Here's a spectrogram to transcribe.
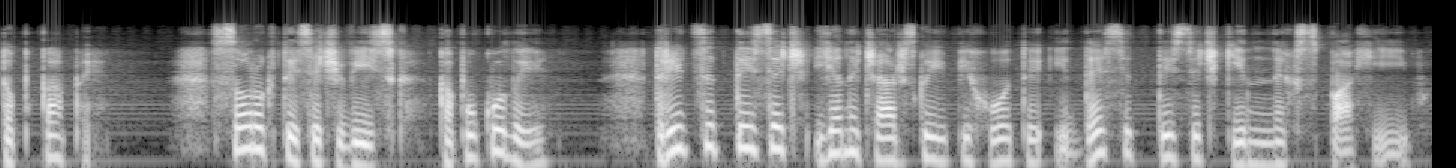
Топкапи, сорок тисяч військ капукули, 30 тисяч яничарської піхоти і 10 тисяч кінних спахіїв.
